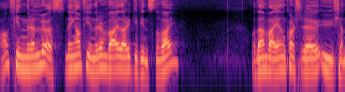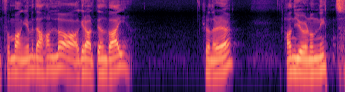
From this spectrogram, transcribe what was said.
han finner en løsning, han finner en vei der det ikke fins noen vei. Og den veien kanskje er ukjent for mange, men han lager alltid en vei. Skjønner dere? Han gjør noe nytt.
